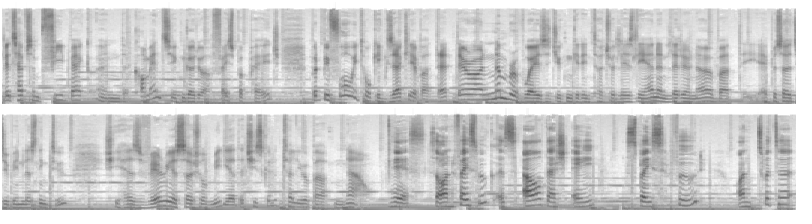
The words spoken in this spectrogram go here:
let's have some feedback in the comments. You can go to our Facebook page. But before we talk exactly about that, there are a number of ways that you can get in touch with Leslie Ann and let her know about the episodes you've been listening to. She has various social media that she's going to tell you about now. Yes. So on Facebook, it's L-A space food. On Twitter,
